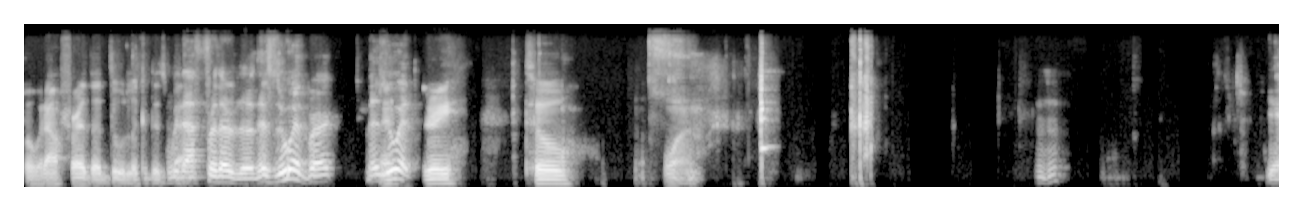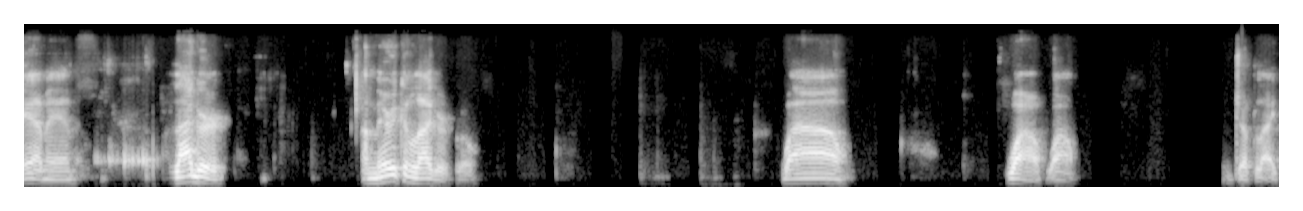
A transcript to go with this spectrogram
without further ado, look at this. Without further ado, let's do it, Bert. Let's and do it. Three, two, one. Yeah, man. Lager. American lager, bro. Wow. Wow, wow. Just light.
